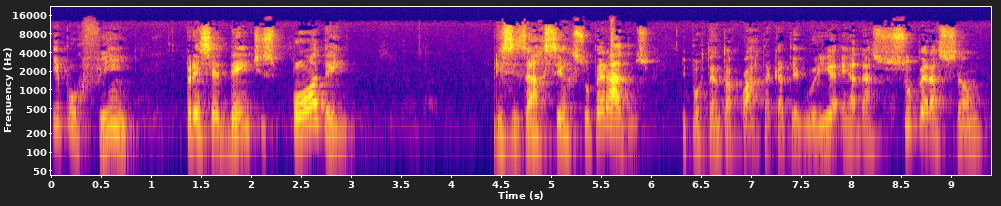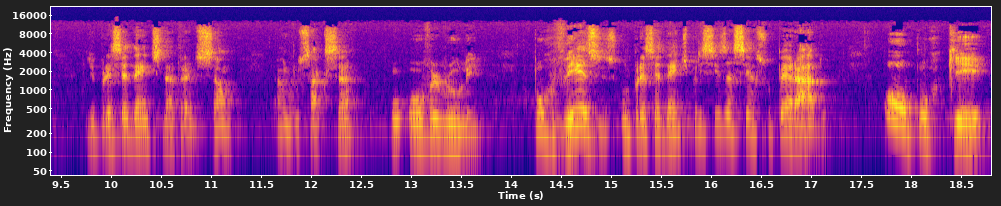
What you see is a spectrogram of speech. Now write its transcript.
E, por fim, precedentes podem precisar ser superados. E, portanto, a quarta categoria é a da superação de precedentes na tradição anglo-saxã, o overruling. Por vezes, um precedente precisa ser superado, ou porque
